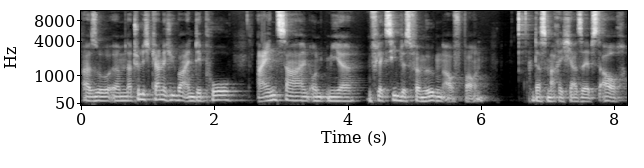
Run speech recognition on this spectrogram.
Also ähm, natürlich kann ich über ein Depot einzahlen und mir ein flexibles Vermögen aufbauen. Das mache ich ja selbst auch.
